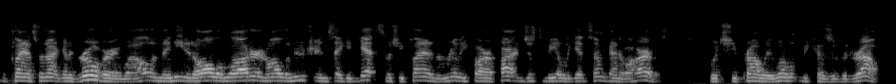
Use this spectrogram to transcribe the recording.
the plants were not going to grow very well and they needed all the water and all the nutrients they could get. So she planted them really far apart just to be able to get some kind of a harvest, which she probably won't because of the drought.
